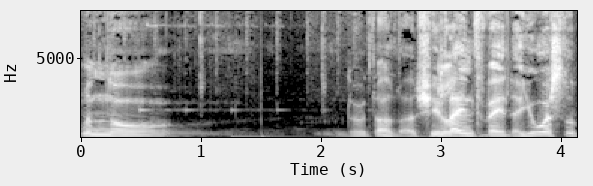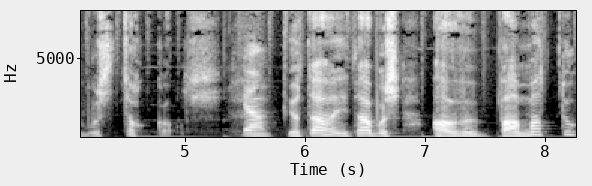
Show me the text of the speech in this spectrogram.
nu, nu, tādā, šī lentveida josla būs cokols. Jā. Jo tā, tā būs pamatu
